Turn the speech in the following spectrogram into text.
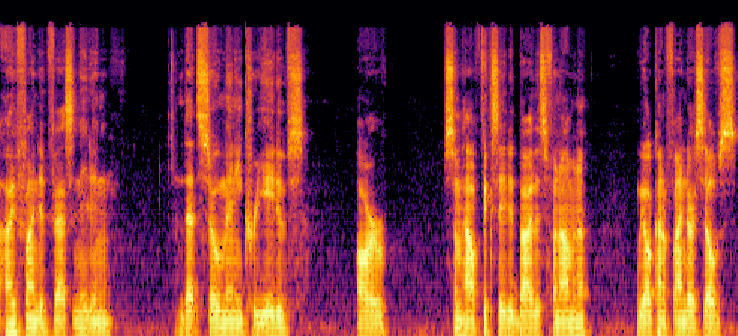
I find it fascinating that so many creatives are somehow fixated by this phenomena. We all kind of find ourselves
